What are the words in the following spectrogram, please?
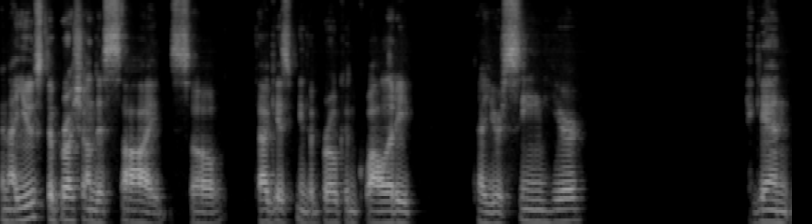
And I use the brush on the side, so that gives me the broken quality that you're seeing here. Again,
